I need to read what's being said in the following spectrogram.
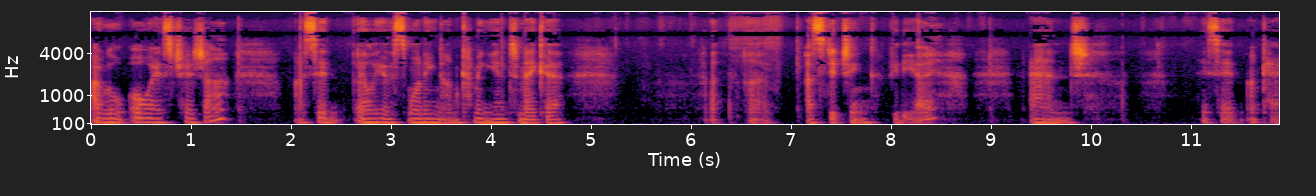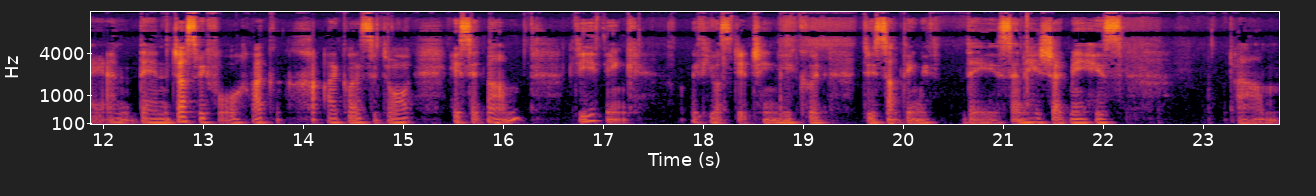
I will always treasure. I said earlier this morning I'm coming in to make a, a, a, a stitching video and he said, okay. And then just before I, I closed the door, he said, Mum, do you think with your stitching you could do something with these? And he showed me his um,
